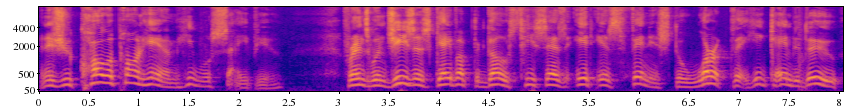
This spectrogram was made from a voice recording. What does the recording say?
And as you call upon him, he will save you. Friends, when Jesus gave up the ghost, he says, It is finished. The work that he came to do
